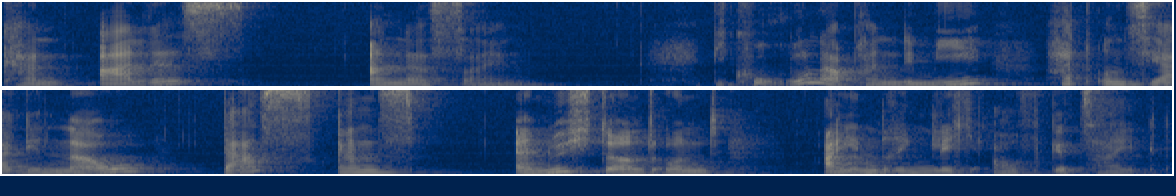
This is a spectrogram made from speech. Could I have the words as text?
kann alles anders sein. Die Corona-Pandemie hat uns ja genau das ganz ernüchternd und eindringlich aufgezeigt.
